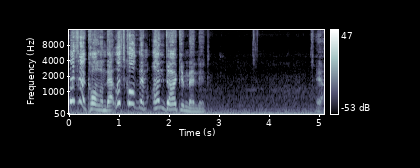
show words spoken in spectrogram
let's not call them that. Let's call them undocumented. Yeah.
